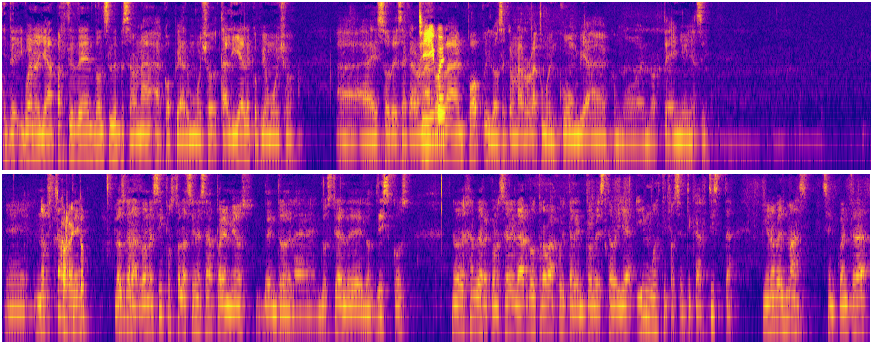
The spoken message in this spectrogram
y, bueno, ya a partir de entonces le empezaron a, a copiar mucho. Talía le copió mucho a, a eso de sacar una Sí, rola en pop y luego sacar una rola como en cumbia, como en norteño y así. Eh, no obstante, correcto. los galardones y postulaciones a premios dentro de la industria de los discos no dejan de reconocer el largo trabajo y talento de esta bella y multifacética artista. Y una vez más, se encuentra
